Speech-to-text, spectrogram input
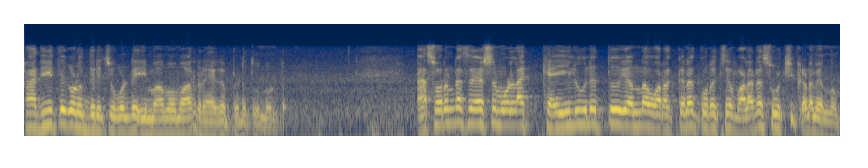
ഹദീത്തുകൾ ഉദ്ധരിച്ചുകൊണ്ട് ഇമാമുമാർ രേഖപ്പെടുത്തുന്നുണ്ട്. അസുറിന്റെ ശേഷമുള്ള കൈലൂലത്ത് എന്ന ഉറക്കിനെ കുറിച്ച് വളരെ സൂക്ഷിക്കണമെന്നും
